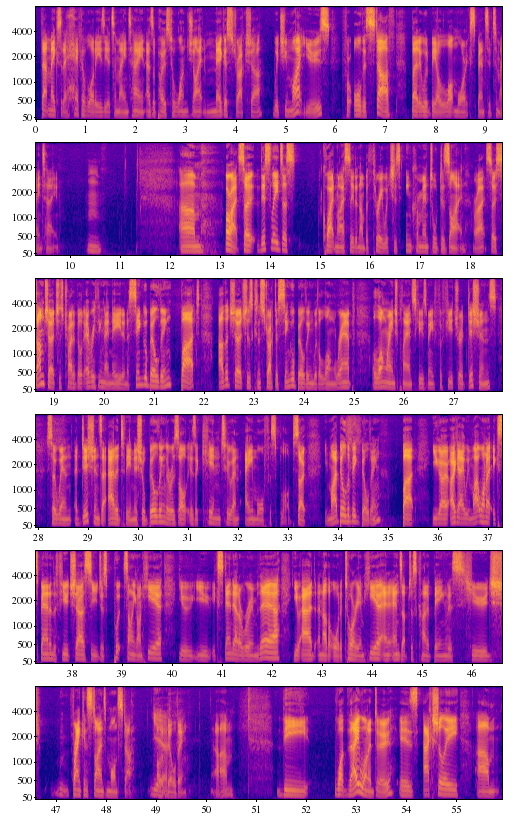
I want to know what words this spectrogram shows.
That makes it a heck of a lot easier to maintain as opposed to one giant mega structure, which you might use for all this stuff, but it would be a lot more expensive to maintain. Mm. Um, all right, so this leads us quite nicely to number three, which is incremental design, right? So some churches try to build everything they need in a single building, but other churches construct a single building with a long ramp, a long range plan, excuse me, for future additions. So when additions are added to the initial building, the result is akin to an amorphous blob. So you might build a big building, but you go, okay, we might want to expand in the future. So you just put something on here, you you extend out a room there, you add another auditorium here, and it ends up just kind of being this huge Frankenstein's monster of a building. Um, the what they want to do is actually um,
